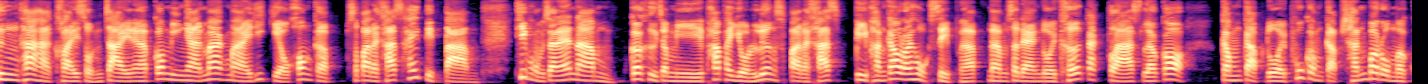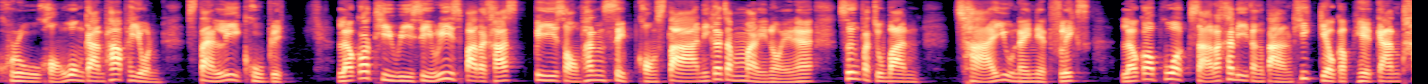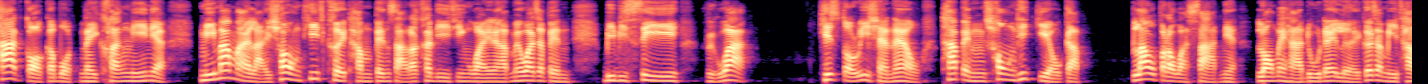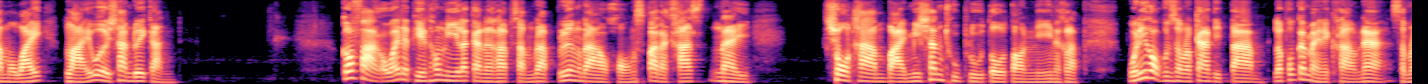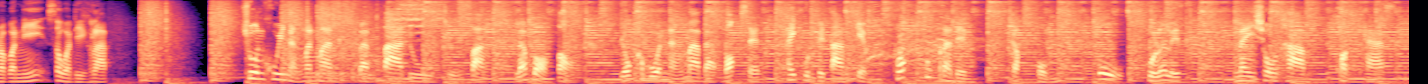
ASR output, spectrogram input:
ซึ่งถ้าหากใครสนใจนะครับ ก็มีงานมากมายที่เกี่ยวข้องกับสปาร์ตาคัสให้ติดตาม ที่ผมจะแนะนำก็คือจะมีภาพยนตร์เรื่องสปาร์ตาคัสปี 1960 ครับนำแสดงโดยเคิร์กดักกลาสแล้วก็กำกับโดยผู้กำกับชั้นบรมครูของวงการภาพยนตร์สแตนลีย์คูบริกแล้วก็ทีวีซีรีส์สปาร์คัสปี 2010 ของ Starz นี้ก็จะใหม่หน่อยนะฮะซึ่งปัจจุบันฉายอยู่ใน Netflix แล้วก็พวกสารคดีต่างๆ ที่เกี่ยวกับเหตุการณ์ทาสก่อกระบฏในครั้งนี้เนี่ยมีมากมายหลายช่องที่เคยทำเป็นสารคดีทิ้งไว้นะครับ ไม่ว่าจะเป็น BBC หรือว่า History Channel ถ้าเป็นช่องที่เกี่ยวกับเล่าประวัติศาสตร์เนี่ยลองไปหาดูได้เลย ก็จะมีทำเอาไว้หลายเวอร์ชั่นด้วยกัน ก็ฝากเอาไว้แต่เพียงเท่านี้แล้วกันนะครับสำหรับเรื่องราวของ Spartacus ใน Showtime by Mission to Pluto ตอนนี้นะครับ วันนี้ขอบคุณสำหรับการติดตาม แล้วพบกันใหม่ในคราวหน้าสำหรับวันนี้ สวัสดีครับ ชวนคุยหนังมันๆแบบตาดูหูฟัง และบอกต่อ ยกขบวนหนังมาแบบ box set ให้คุณไปตามเก็บครบทุกประเด็น กับผม ปู้กูลลิสใน Showtime Podcast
